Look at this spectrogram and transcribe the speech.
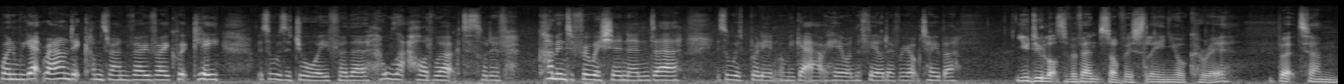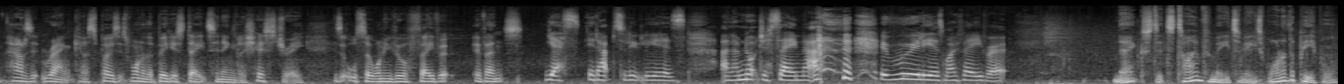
when we get round it comes around very very quickly. It's always a joy for the all that hard work to sort of come into fruition. And uh, it's always brilliant when we get out here on the field every October. You do lots of events obviously in your career but um, how does it rank? I suppose it's one of the biggest dates in English history. Is it also one of your favourite events? Yes it absolutely is. And I'm not just saying that. It really is my favourite. Next it's time for me to meet one of the people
